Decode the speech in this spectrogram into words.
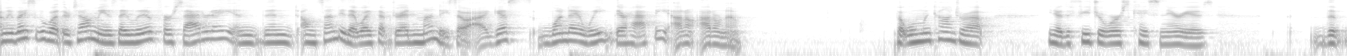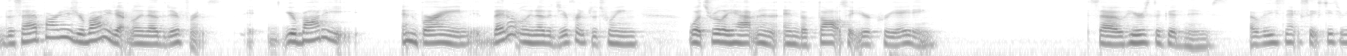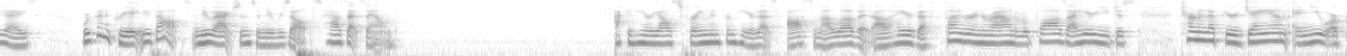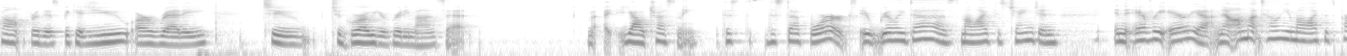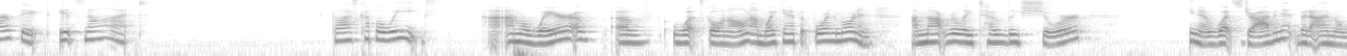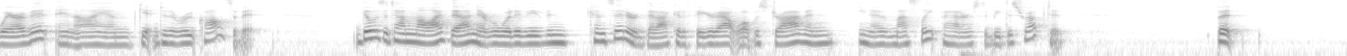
I mean, basically, what they're telling me is they live for Saturday, and then on Sunday they wake up dreading Monday. So I guess one day a week they're happy. I don't, I don't know. But when we conjure up, you know, the future worst case scenarios, the the sad part is your body doesn't really know the difference. Your body and brain they don't really know the difference between what's really happening and the thoughts that you're creating. So here's the good news: over these next 63 days we're going to create new thoughts, new actions, and new results. How's that sound? I can hear y'all screaming from here. That's awesome. I love it. I hear the thundering round of applause. I hear you just turning up your jam and you are pumped for this because you are ready to to grow your gritty mindset. Uh, y'all trust me. This this stuff works. It really does. My life is changing in every area. Now, I'm not telling you my life is perfect. It's not. The last couple weeks, I'm aware of of what's going on. I'm waking up at four in the morning. I'm not really totally sure, you know, what's driving it, but I'm aware of it and I am getting to the root cause of it. There was a time in my life that I never would have even considered that I could have figured out what was driving, you know, my sleep patterns to be disrupted. But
